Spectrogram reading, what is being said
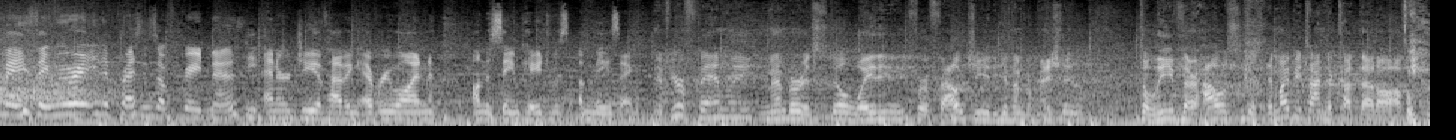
amazing. We were in the presence of greatness. The energy of having everyone on the same page was amazing. If your family member is still waiting for Fauci to give them permission to leave their house, it might be time to cut that off.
